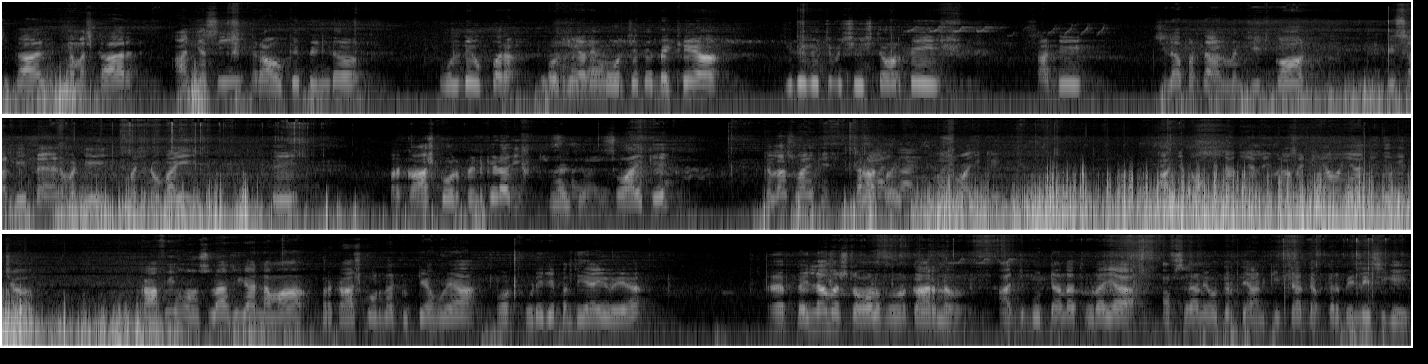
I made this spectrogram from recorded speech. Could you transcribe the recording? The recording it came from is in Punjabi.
ਸ਼੍ਰੀ ਅਕਾਲ ਨਮਸਕਾਰ। ਅੱਜ ਅਸੀਂ ਰਾਓ ਕੇ ਪਿੰਡ ਪੁਲ ਦੇ ਉੱਪਰ ਫੌਜੀਆਂ ਦੇ ਮੋਰਚੇ ਤੇ ਬੈਠੇ ਆ ਜਿਹਦੇ ਵਿੱਚ ਵਿਸ਼ੇਸ਼ ਤੌਰ ਤੇ ਸਾਡੇ ਜ਼ਿਲ੍ਹਾ ਪ੍ਰਧਾਨ ਮਨਜੀਤ ਕੌਰ ਤੇ ਸਾਡੀ ਭੈਣ ਵੱਡੀ ਮਜਨੂ ਬਾਈ ਤੇ ਪ੍ਰਕਾਸ਼ ਕੌਰ। ਪਿੰਡ ਕਿਹੜਾ ਜੀ? ਸਵਾਈ ਕੇ। ਕੱਲਾ ਸਵਾਈ ਕੇ? ਕੱਲਾ ਸਵਾਈ ਕੇ ਅੱਜ ਦੋ ਪਿੰਡਾਂ ਦੀਆਂ ਲੇਬਰਾਂ ਬੈਠੀਆਂ ਹੋਈਆਂ ਜਿਹਦੇ ਵਿੱਚ ਕਾਫੀ ਹੌਸਲਾ ਸੀਗਾ ਨਵਾਂ ਪ੍ਰਕਾਸ਼ ਕੋਰ ਦਾ ਟੁੱਟਿਆ ਹੋਇਆ ਔਰ ਥੋੜੇ ਜਿਹੇ ਬੰਦੇ ਆਏ ਹੋਏ ਆ। ਪਹਿਲਾ ਮਸਟਾਲ ਹੋਣ ਕਾਰਨ ਅੱਜ ਵੋਟਾਂ ਦਾ ਥੋੜਾ ਜਿਹਾ ਅਫਸਰਾਂ ਨੇ ਉਧਰ ਧਿਆਨ ਕੀਤਾ ਦਫ਼ਤਰ ਵਿਹਲੇ ਸੀਗੇ।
